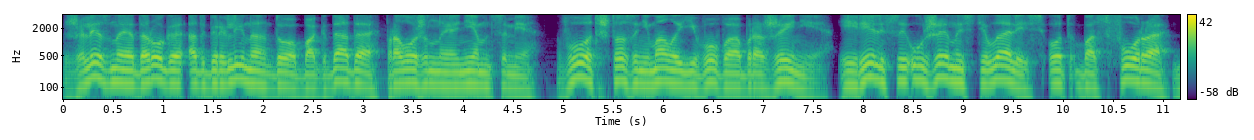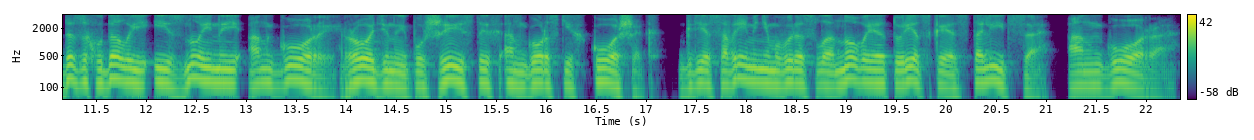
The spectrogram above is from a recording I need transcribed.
Железная дорога от Берлина до Багдада, проложенная немцами, вот что занимало его воображение, и рельсы уже настилались от Босфора до захудалой и знойной Ангоры, родины пушистых ангорских кошек, где со временем выросла новая турецкая столица – Ангора.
